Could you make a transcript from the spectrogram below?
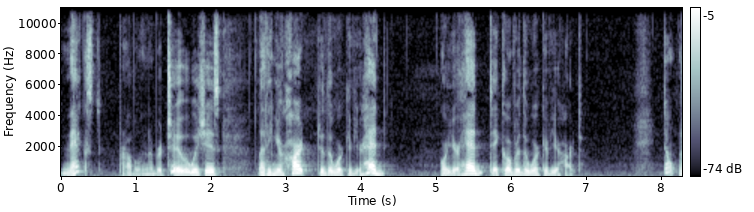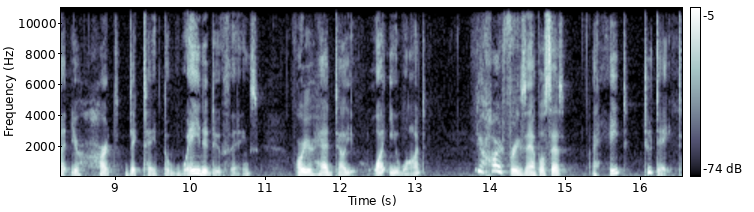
Next, problem number two, which is letting your heart do the work of your head or your head take over the work of your heart. Don't let your heart dictate the way to do things or your head tell you what you want. Your heart, for example, says, I hate to date.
